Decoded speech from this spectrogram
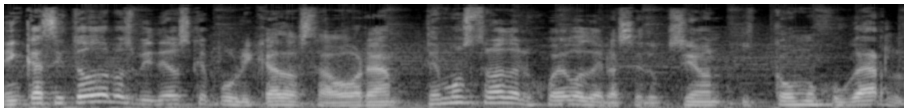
En casi todos los videos que he publicado hasta ahora, te he mostrado el juego de la seducción y cómo jugarlo.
